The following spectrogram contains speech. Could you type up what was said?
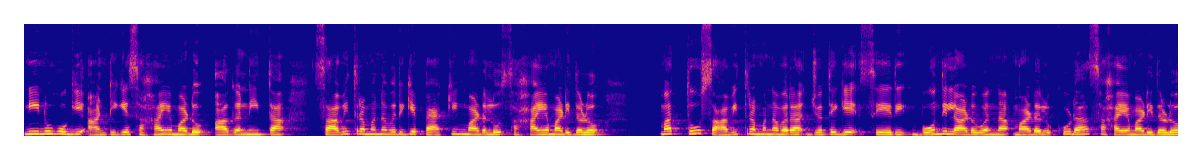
ನೀನು ಹೋಗಿ ಆಂಟಿಗೆ ಸಹಾಯ ಮಾಡು. ಆಗ ನೀತಾ ಸಾವಿತ್ರಮ್ಮನವರಿಗೆ ಪ್ಯಾಕಿಂಗ್ ಮಾಡಲು ಸಹಾಯ ಮಾಡಿದಳು. ಮತ್ತು ಸಾವಿತ್ರಮ್ಮನವರ ಜೊತೆಗೆ ಸೇರಿ ಬೋಂದಿಲಾಡುವನ್ನು ಮಾಡಲು ಕೂಡ ಸಹಾಯ ಮಾಡಿದಳು.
